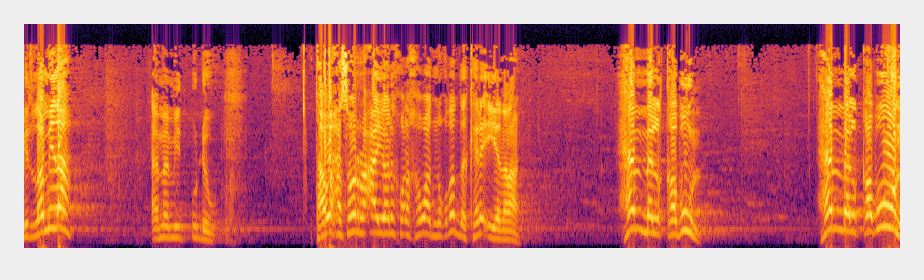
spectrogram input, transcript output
Mid la mida ama mid u dhow. Taa waxaa soo raacayo alikhwa alkhawaat nuqdada kale iyadana. Hama alqabuul. Hama alqabuul.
